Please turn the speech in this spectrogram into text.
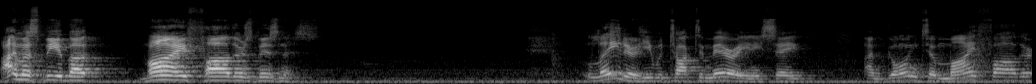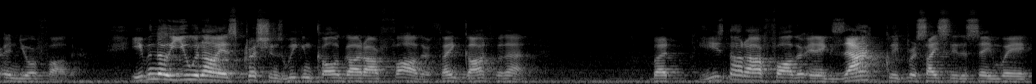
I must be about my Father's business. Later, he would talk to Mary and he'd say, I'm going to my father and your father. Even though you and I, as Christians, we can call God our father, thank God for that. But he's not our father in exactly precisely the same way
